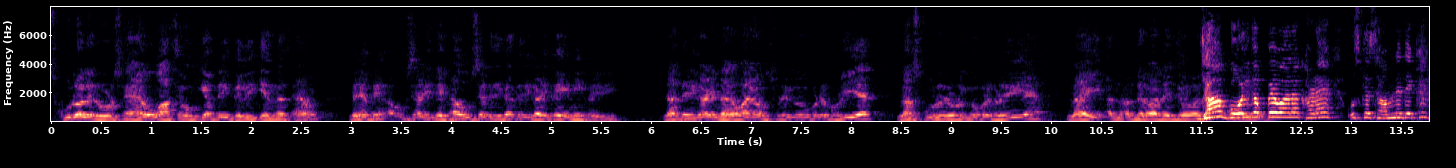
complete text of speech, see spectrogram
स्कूल वाले रोड से आया हूँ वहाँ से होके अपनी गली के अंदर से आया हूँ। मैंने अपनी उस साइड देखा उस साइड देखा तेरी गाड़ी कहीं नहीं खड़ी हुई ना तेरी गाड़ी नगवाया हॉस्पिटल के ऊपर खड़ी है ना स्कूल रोड के ऊपर खड़ी हुई है ना ही अं- अंदर वाले जो जहाँ गोलगप्पे वाला खड़ा है उसके सामने देखा है?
